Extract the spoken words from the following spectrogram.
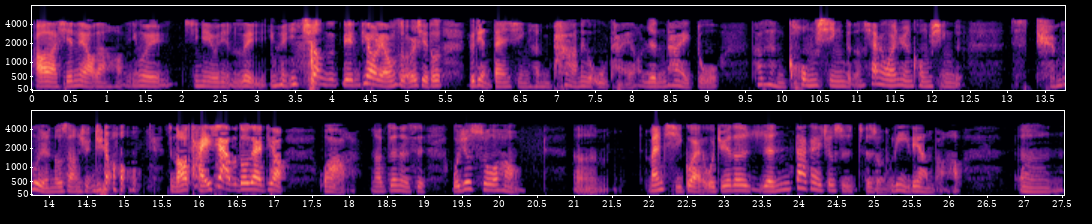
好了，闲聊了哈，因为今天有点累，因为一这样子连跳两首，而且都有点担心，很怕那个舞台啊人太多，它是很空心的，下面完全空心的，全部人都上去跳，然后台下的都在跳，哇，那真的是，我就说哈，嗯。蛮奇怪，我觉得人大概就是这种力量吧，哈，嗯，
